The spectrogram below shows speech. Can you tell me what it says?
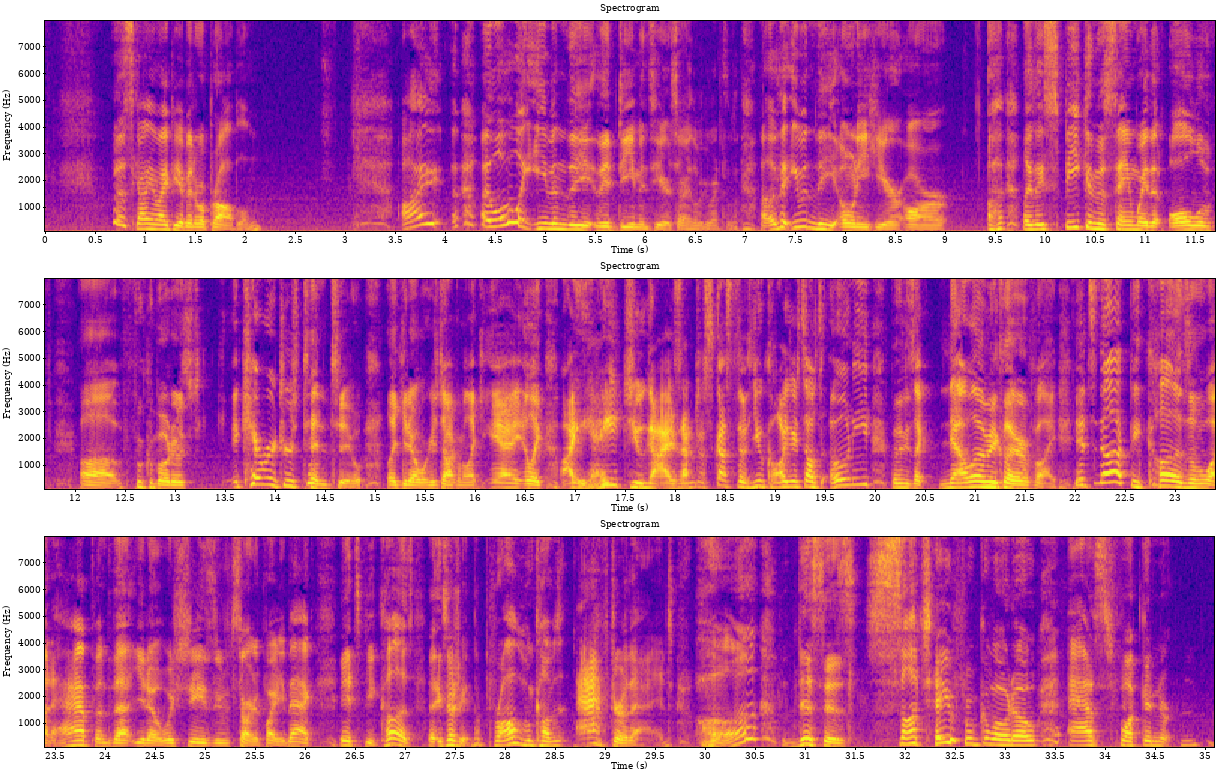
This guy might be a bit of a problem. I I love like even the the demons here. Sorry, let me go back to this. That even the Oni here are uh, like they speak in the same way that all of uh, Fukumoto's characters tend to like you know where he's talking about like yeah like i hate you guys. I'm disgusted if you. Call yourselves oni. But then he's like now let me clarify. It's not because of what happened that you know she's who started fighting back. It's because especially the problem comes after that. Huh? This is such a fukumoto ass fucking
